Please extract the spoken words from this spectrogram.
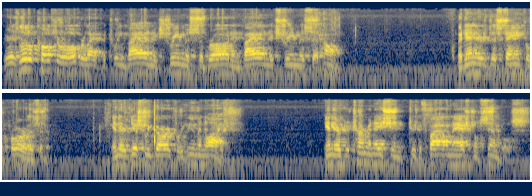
There is little cultural overlap between violent extremists abroad and violent extremists at home. But in their disdain for pluralism, in their disregard for human life, in their determination to defile national symbols,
